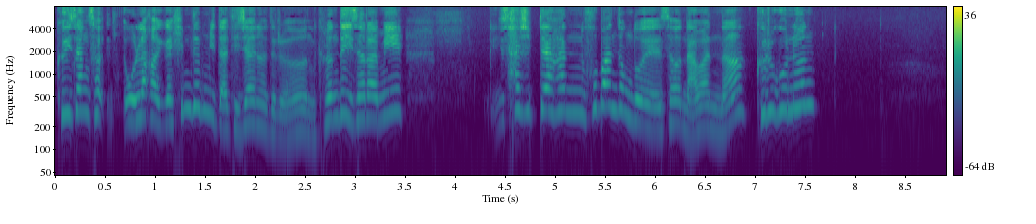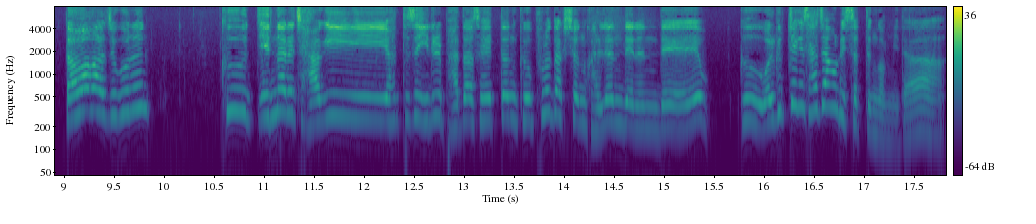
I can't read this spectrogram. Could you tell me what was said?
그 이상 서- 올라가기가 힘듭니다, 디자이너들은. 그런데 이 사람이 40대 한 후반 정도에서 나왔나? 그리고는 나와가지고는 그 옛날에 자기한테서 일을 받아서 했던 그 프로덕션 관련되는 데 그 월급쟁이 사장으로 있었던 겁니다.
